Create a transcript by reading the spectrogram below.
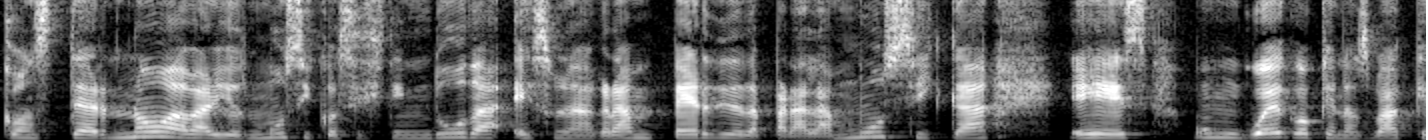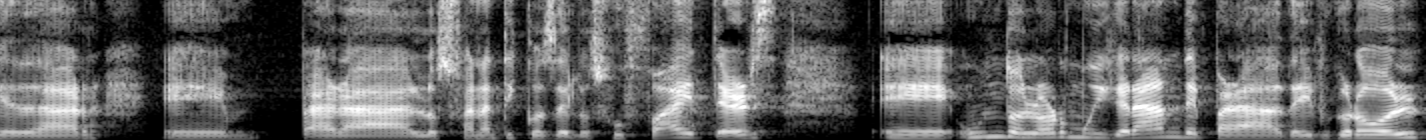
consternó a varios músicos y sin duda es una gran pérdida para la música, es un hueco que nos va a quedar eh, para los fanáticos de los Foo Fighters. Eh, un dolor muy grande para Dave Grohl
